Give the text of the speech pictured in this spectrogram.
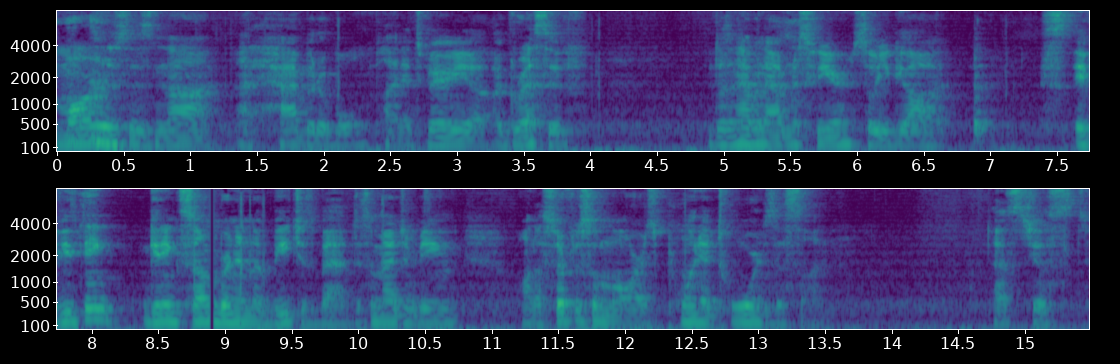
Mars is not a habitable planet. It's very uh, aggressive. It doesn't have an atmosphere, so you got. If you think getting sunburned in the beach is bad, just imagine being on the surface of Mars, pointed towards the sun. That's just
